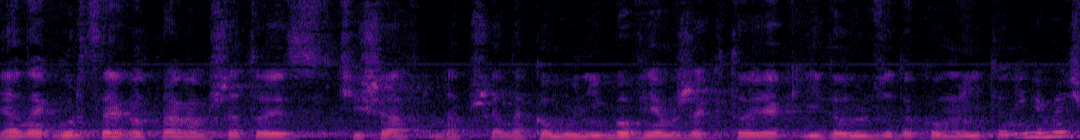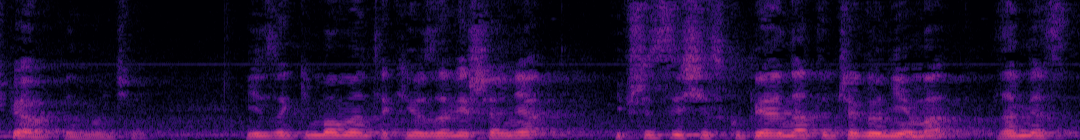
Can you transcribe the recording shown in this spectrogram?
Ja na górce, jak odprawiam mszę, to jest cisza na, na komunii, bo wiem, że kto, jak idą ludzie do komunii, to nikt nie będzie śpiewał w tym momencie. Jest taki moment takiego zawieszenia i wszyscy się skupiają na tym, czego nie ma, zamiast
